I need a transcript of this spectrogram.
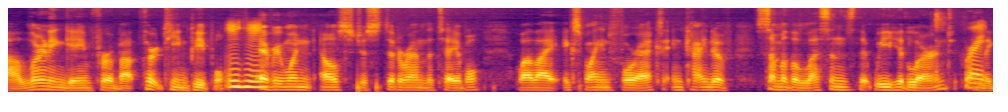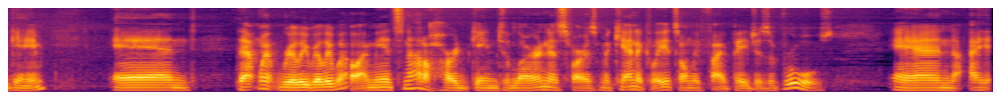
uh, learning game for about 13 people. Everyone else just stood around the table while I explained 4X and kind of some of the lessons that we had learned Right. in the game. And that went really, really well. I mean, it's not a hard game to learn as far as mechanically, it's only five pages of rules. And I,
